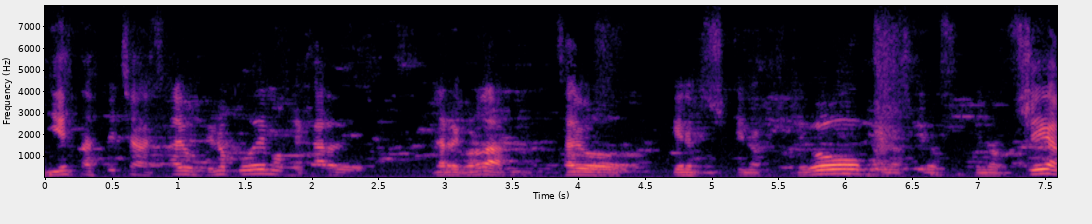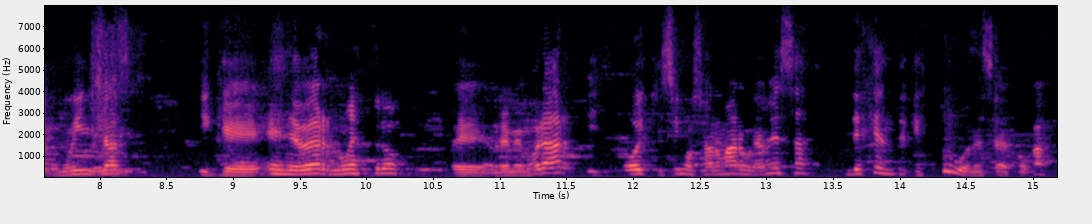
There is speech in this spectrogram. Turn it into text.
y esta fecha es algo que no podemos dejar de, de recordar. Es algo que nos, que nos llegó, que nos, que, nos, que nos llega como hinchas y que es deber nuestro eh, rememorar. Y hoy quisimos armar una mesa de gente que estuvo en esa época,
